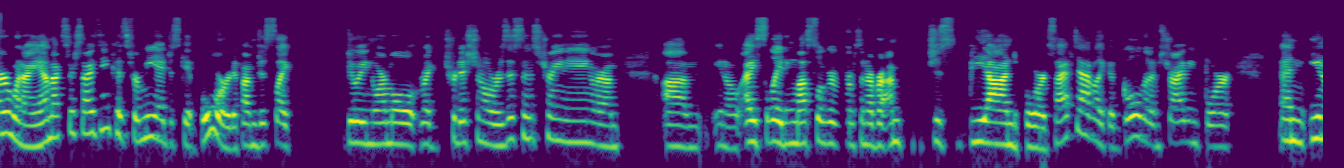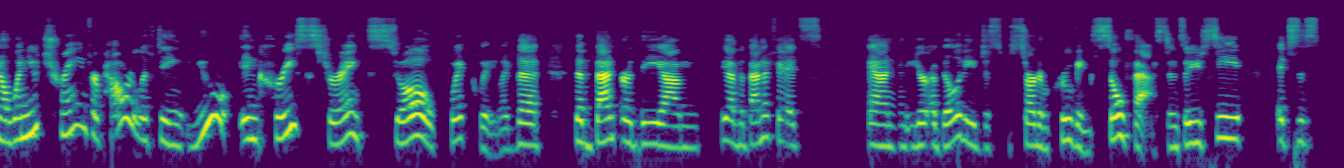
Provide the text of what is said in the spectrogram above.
when i am exercising because for me i just get bored if i'm just like doing normal like traditional resistance training or i'm um, you know, isolating muscle groups, whenever I'm just beyond bored. So I have to have like a goal that I'm striving for. And you know, when you train for powerlifting, you increase strength so quickly. Like the the bent or the um yeah, the benefits and your ability just start improving so fast. And so you see it's this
